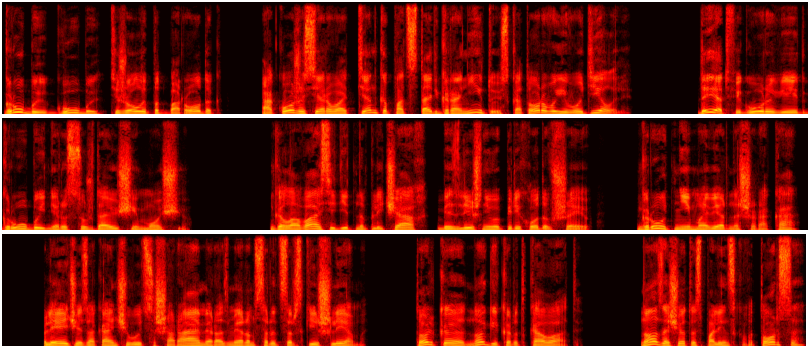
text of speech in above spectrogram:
грубые губы, тяжелый подбородок, а кожа серого оттенка под стать граниту, из которого его делали. Да и от фигуры веет грубой, нерассуждающей мощью. Голова сидит на плечах, без лишнего перехода в шею. Грудь неимоверно широка. Плечи заканчиваются шарами размером с рыцарские шлемы. Только ноги коротковаты. Но за счет исполинского торса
